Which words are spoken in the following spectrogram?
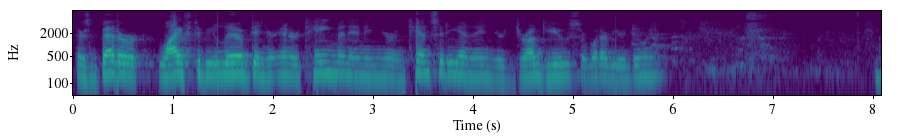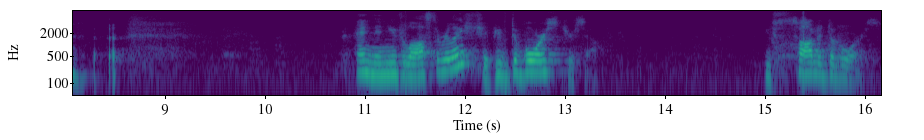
There's better life to be lived in your entertainment and in your intensity and in your drug use or whatever you're doing. and then you've lost the relationship. You've divorced yourself. You've sought a divorce.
